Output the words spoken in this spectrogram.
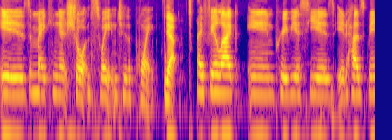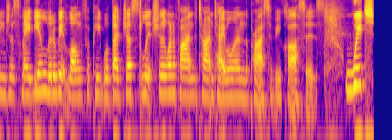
is making it short and sweet and to the point. Yeah. I feel like in previous years it has been just maybe a little bit long for people that just literally want to find the timetable and the price of your classes. Which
